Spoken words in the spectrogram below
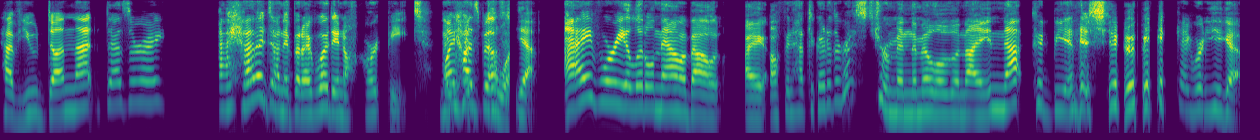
Have you done that, Desiree? I haven't done it, but I would in a heartbeat. My I- I- husband would. Yeah. I worry a little now about I often have to go to the restroom in the middle of the night, and that could be an issue. okay, where do you go?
